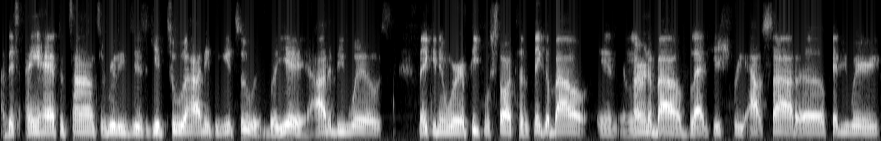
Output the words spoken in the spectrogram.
I just ain't had the time to really just get to it how I need to get to it. But yeah, Ida B. Wells making it where people start to think about and, and learn about Black history outside of February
